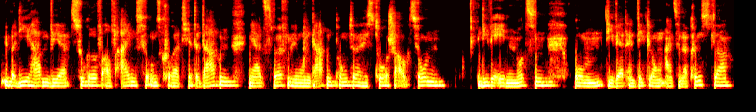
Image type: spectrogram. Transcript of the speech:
Über die haben wir Zugriff auf eigens für uns kuratierte Daten, mehr als 12 Millionen Datenpunkte historischer Auktionen, die wir eben nutzen, um die Wertentwicklung einzelner Künstler,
